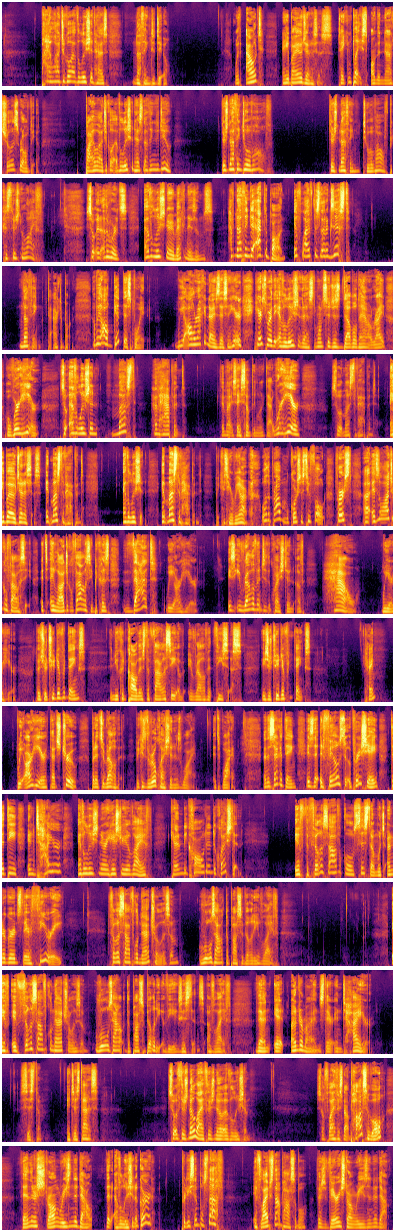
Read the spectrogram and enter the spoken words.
biological evolution has nothing to do without abiogenesis taking place on the naturalist worldview, biological evolution has nothing to do. There's nothing to evolve. There's nothing to evolve because there's no life. So, in other words, evolutionary mechanisms have nothing to act upon if life does not exist. Nothing to act upon. And we all get this point. We all recognize this. And here, here's where the evolutionist wants to just double down, right? Well, we're here. So evolution must have happened. They might say something like that. We're here, so it must have happened. Abiogenesis, it must have happened. Evolution, it must have happened because here we are. Well, the problem, of course, is twofold. First, uh, it's a logical fallacy. It's a logical fallacy because that we are here is irrelevant to the question of how we are here. Those are two different things, and you could call this the fallacy of irrelevant thesis. These are two different things. Okay? We are here, that's true, but it's irrelevant because the real question is why. It's why. And the second thing is that it fails to appreciate that the entire evolutionary history of life can be called into question. If the philosophical system which undergirds their theory, philosophical naturalism, rules out the possibility of life, if, if philosophical naturalism rules out the possibility of the existence of life, then it undermines their entire system. It just does. So if there's no life, there's no evolution. So if life is not possible, then there's strong reason to doubt that evolution occurred. Pretty simple stuff. If life's not possible, there's very strong reason to doubt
